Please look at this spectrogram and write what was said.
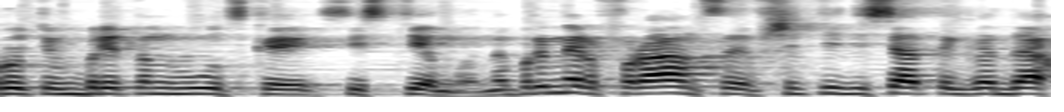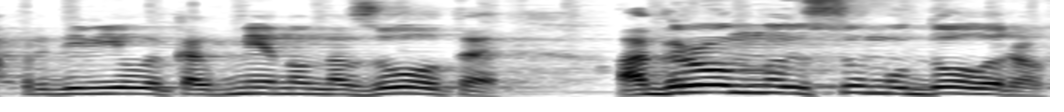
против Бреттон-Вудской системы. Например, Франция в 60-х годах предъявила к обмену на золото огромную сумму долларов.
